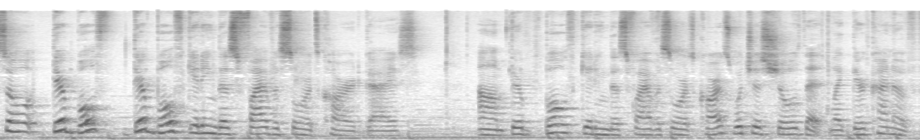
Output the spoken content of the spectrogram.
so they're both they're both getting this five of swords card guys. Um, they're both getting this five of swords cards which just shows that like they're kind of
